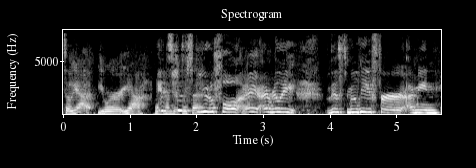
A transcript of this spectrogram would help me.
So yeah, you were yeah, one it's hundred just beautiful. I, I really this movie for I mean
